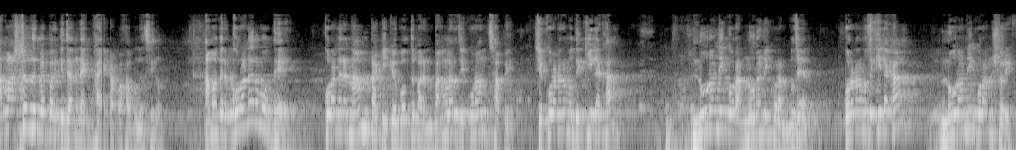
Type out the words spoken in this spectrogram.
আরও আশ্চর্যের ব্যাপার কি জানেন, এক ভাই একটা কথা বলেছিল। আমাদের কোরআনের মধ্যে কোরআনের নামটা কি কেউ বলতে পারেন? বাংলার যে কোরআন ছাপে, সে কোরআনের মধ্যে কি লেখা? নুরানি কোরআন নুরানি কোরআন, বুঝেন? কোরআনের মধ্যে কি লেখা? নুরানি কোরআন শরীফ।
